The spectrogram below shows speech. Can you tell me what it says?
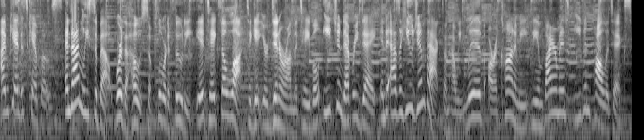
I'm Candace Campos. And I'm Lisa Bell. We're the hosts of Florida Foodie. It takes a lot to get your dinner on the table each and every day, and it has a huge impact on how we live, our economy, the environment, even politics.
